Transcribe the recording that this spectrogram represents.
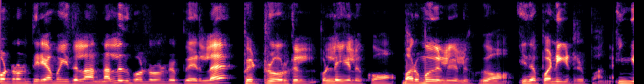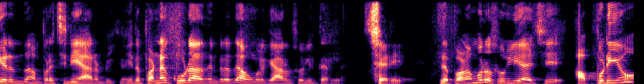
பண்ணுறோன்னு தெரியாமல் இதெல்லாம் நல்லது பண்ணுறோன்ற பேரில் பெற்றோர்கள் பிள்ளைகளுக்கும் மருமகள்களுக்கும் இதை பண்ணிக்கிட்டு இருப்பாங்க. இங்கேருந்து தான் பிரச்சனையே ஆரம்பிக்கும். இதை பண்ணக்கூடாதுன்றது அவங்களுக்கு யாரும் சொல்லித்தரல சரி இதை பலமுறை சொல்லியாச்சு. அப்படியும்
